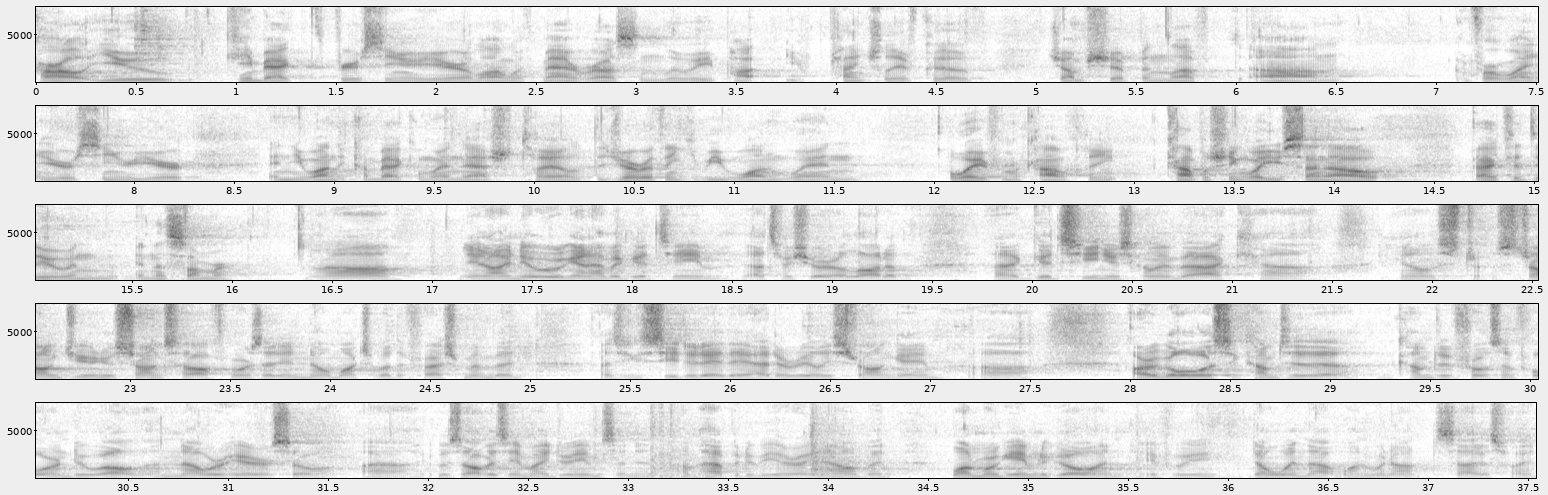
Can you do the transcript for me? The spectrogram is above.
Carl, you came back for your senior year along with Matt Rust and Louie. You potentially could have jumped ship and left um, for one, your senior year, and you wanted to come back and win national title. Did you ever think you'd be one win away from accomplishing, accomplishing what you sent out back to do in, in the summer? Uh, you know, I knew we were going to have a good team. That's for sure. A lot of uh, good seniors coming back. Uh, you know, st- strong juniors, strong sophomores. I didn't know much about the freshmen, but as you can see today, they had a really strong game. Uh, our goal was to come to the come to Frozen Four and do well, and now we're here. So uh, it was obviously in my dreams, and I'm happy to be here right now. But one more game to go, and if we don't win that one, we're not satisfied.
